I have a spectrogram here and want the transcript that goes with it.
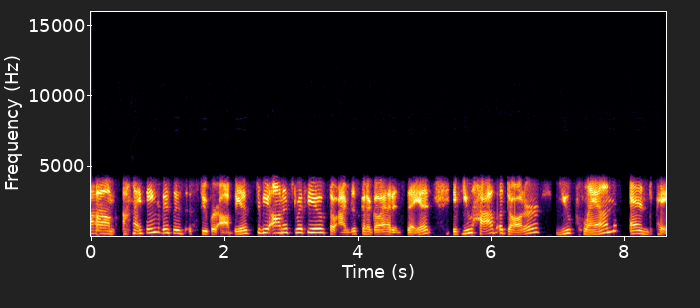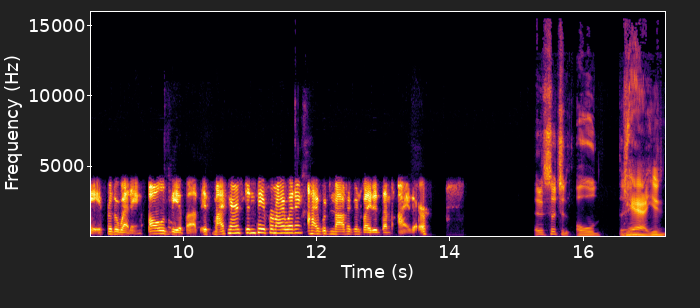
Um, I think this is super obvious, to be honest with you. So I'm just going to go ahead and say it. If you have a daughter, you plan and pay for the wedding, all of the above. If my parents didn't pay for my wedding, I would not have invited them either. It is such an old thing. Yeah, you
